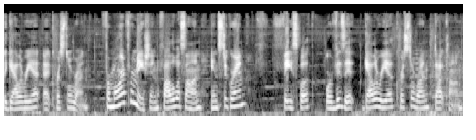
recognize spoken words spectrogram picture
the Galleria at Crystal Run. For more information, follow us on Instagram, Facebook, or visit GalleriaCrystalRun.com.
